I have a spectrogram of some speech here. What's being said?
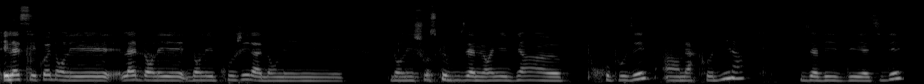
Et là, c'est quoi dans les, là, dans les, dans les projets, là, dans les, dans les choses que vous aimeriez bien euh, proposer un mercredi, là? Vous avez des idées?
